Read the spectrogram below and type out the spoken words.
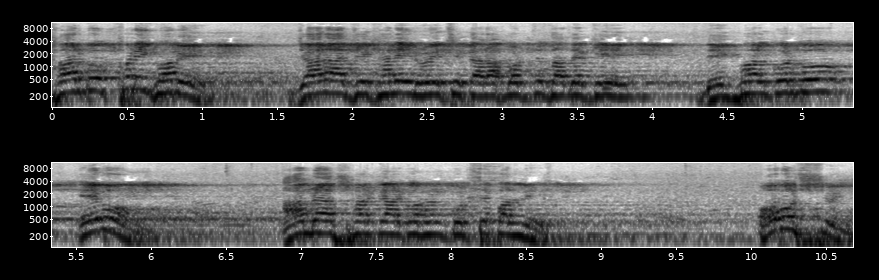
সার্বক্ষণিকভাবে যারা যেখানেই রয়েছে তারা পর্যন্ত তাদেরকে দেখভাল করব এবং আমরা সরকার গঠন করতে পারলে অবশ্যই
